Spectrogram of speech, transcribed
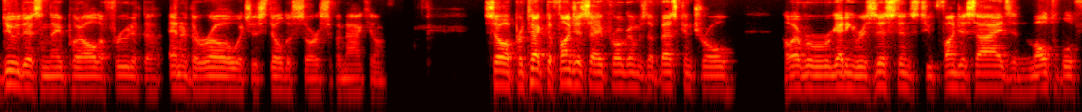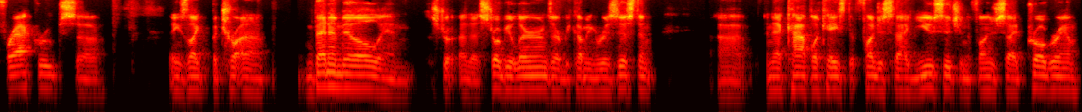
do this and they put all the fruit at the end of the row, which is still the source of inoculum. So a protective fungicide program is the best control. However, we're getting resistance to fungicides in multiple frac groups. Uh, things like uh, Benomyl and uh, the strobilurins are becoming resistant. Uh, and that complicates the fungicide usage and the fungicide program.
